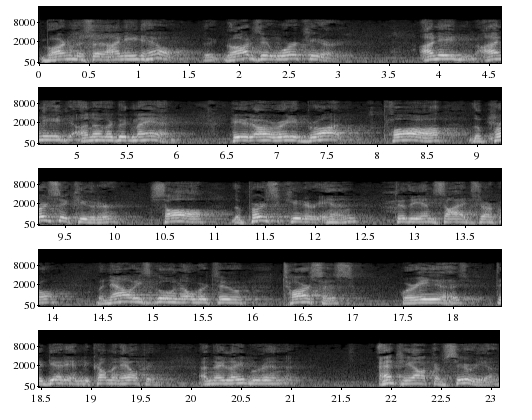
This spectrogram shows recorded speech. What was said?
Barnabas said, I need help. God's at work here. I need, I need another good man. He had already brought Paul, the persecutor, Saul, the persecutor, in to the inside circle. But now he's going over to Tarsus, where he is, to get him to come and help him. And they labor in Antioch of Syria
